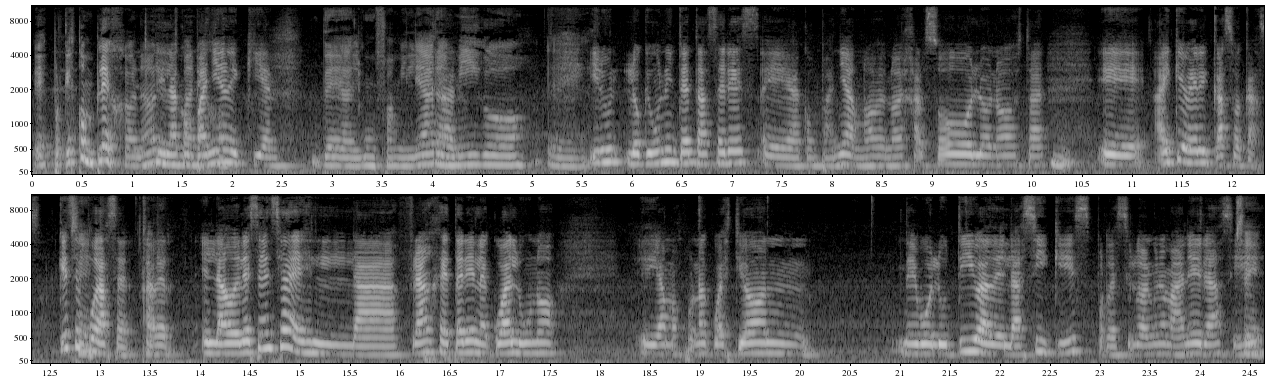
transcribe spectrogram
es porque es complejo, ¿no? ¿Y la compañía de quién? De algún familiar, amigo. Eh. Y lo que uno intenta hacer es acompañar, ¿no? No dejar solo, no estar... Mm. hay que ver el caso a caso. ¿Qué se puede hacer? A ver, en la adolescencia es la franja etaria en la cual uno, digamos, por una cuestión evolutiva de la psiquis, por decirlo de alguna manera, ¿sí? Eh,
